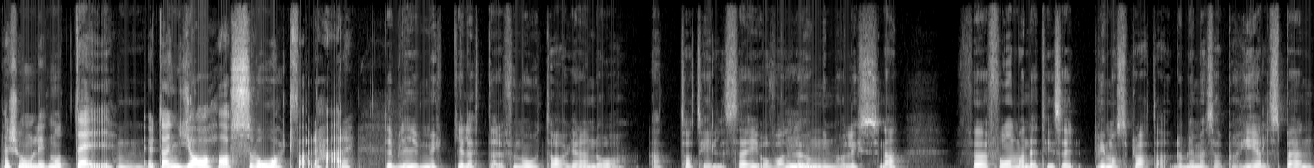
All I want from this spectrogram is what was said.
personligt mot dig. mm. Utan jag har svårt för det här. Det blir ju mycket lättare för mottagaren då att ta till sig och vara Mm. lugn och lyssna. För får man det till sig, vi måste prata, då blir man så här på helspänn.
